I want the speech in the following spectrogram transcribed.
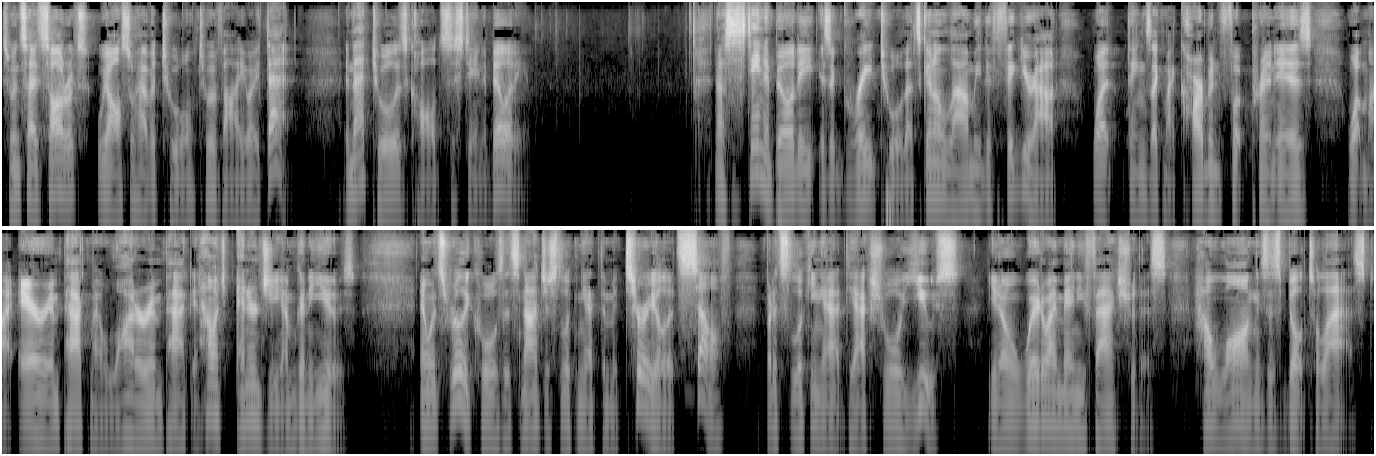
So inside SOLIDWORKS, we also have a tool to evaluate that. And that tool is called sustainability. Now, sustainability is a great tool that's going to allow me to figure out what things like my carbon footprint is, what my air impact, my water impact, and how much energy I'm going to use. And what's really cool is it's not just looking at the material itself, but it's looking at the actual use. You know, where do I manufacture this? How long is this built to last?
